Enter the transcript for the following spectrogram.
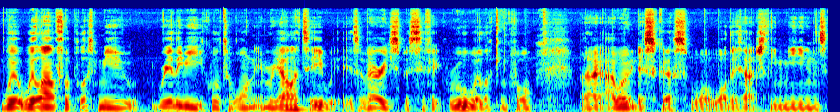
will, will alpha plus mu really be equal to 1 in reality? It's a very specific rule we're looking for, but I, I won't discuss what, what this actually means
